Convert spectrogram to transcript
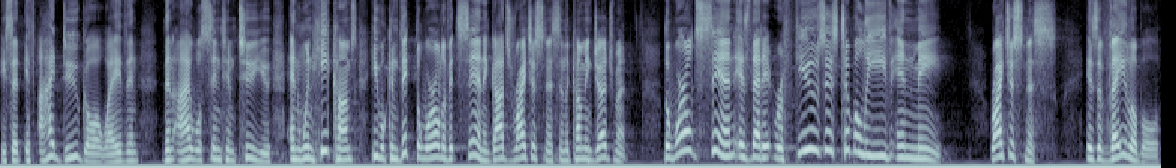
He said, If I do go away, then, then I will send him to you. And when he comes, he will convict the world of its sin and God's righteousness in the coming judgment. The world's sin is that it refuses to believe in me. Righteousness is available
